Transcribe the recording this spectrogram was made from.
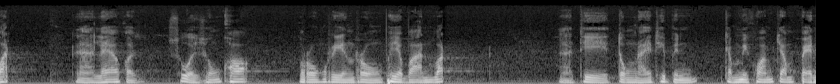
วัดแล้วก็ช่วยสงเคราะห์โรงเรียนโรงพยาบาลวัดที่ตรงไหนที่เป็นจะมีความจำเป็น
